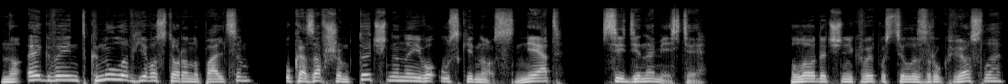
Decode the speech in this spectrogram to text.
но Эгвейн ткнула в его сторону пальцем, указавшим точно на его узкий нос. «Нет, сиди на месте!» Лодочник выпустил из рук весла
